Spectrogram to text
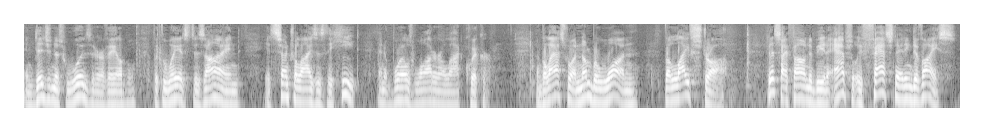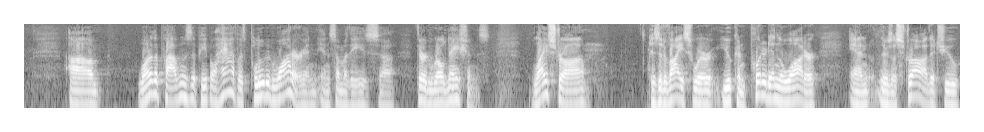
indigenous woods that are available, but the way it's designed it centralizes the heat and it boils water a lot quicker. And the last one, number one, the life straw. This I found to be an absolutely fascinating device. Um, one of the problems that people have is polluted water in, in some of these uh, third world nations. Life straw is a device where you can put it in the water and there's a straw that you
